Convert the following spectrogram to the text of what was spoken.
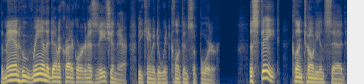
The man who ran the Democratic organization there became a DeWitt Clinton supporter. The state, Clintonian said,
